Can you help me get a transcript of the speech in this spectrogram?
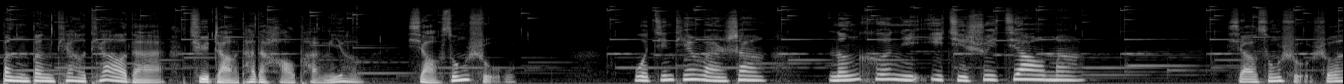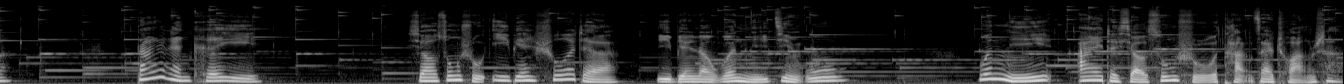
蹦蹦跳跳的去找他的好朋友小松鼠。我今天晚上能和你一起睡觉吗？小松鼠说：“当然可以。”小松鼠一边说着，一边让温妮进屋。温妮挨着小松鼠躺在床上。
